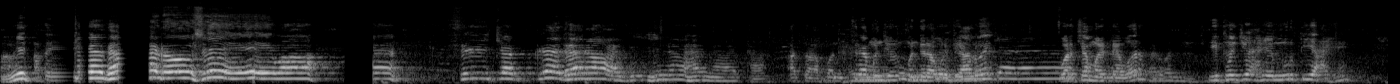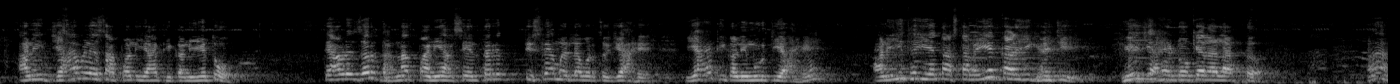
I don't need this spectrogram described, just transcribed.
नित्य घडो सेवा. श्री चक्रधरा दीननाथा आता आपण तिसऱ्या मंदिर मंदिरावरती आलोय. वरच्या मजल्यावर. इथं जी आहे मूर्ती आहे. आणि ज्या वेळेस आपण या ठिकाणी येतो त्यावेळेस जर धरणात पाणी असेल तर तिसऱ्या मजल्यावरचं जे आहे या ठिकाणी मूर्ती आहे. आणि इथे येत असताना एक काळजी घ्यायची. हे जे आहे डोक्याला लागतं. हां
